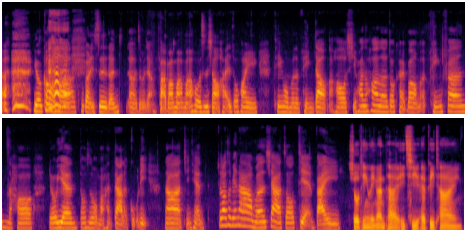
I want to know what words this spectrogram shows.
有空的话，不管你是人呃怎么讲，爸爸妈妈或者是小孩，都欢迎听我们的频道。然后喜欢的话呢，都可以帮我们评分，然后留言，都是我们很大的鼓励。那今天就到这边啦，我们下周见，拜。收听林安泰，一起 Happy Time。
